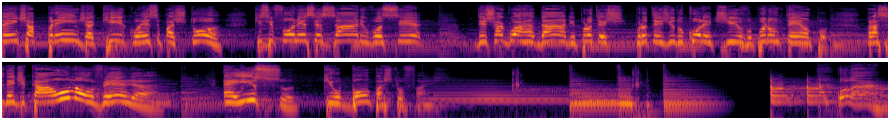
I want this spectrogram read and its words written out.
a gente aprende aqui com esse pastor que se for necessário você deixar guardado e protegido o coletivo por um tempo para se dedicar a uma ovelha, é isso que o bom pastor faz. Olá,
